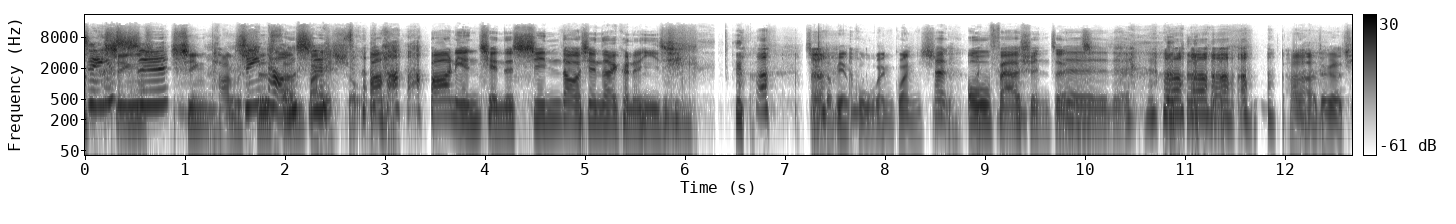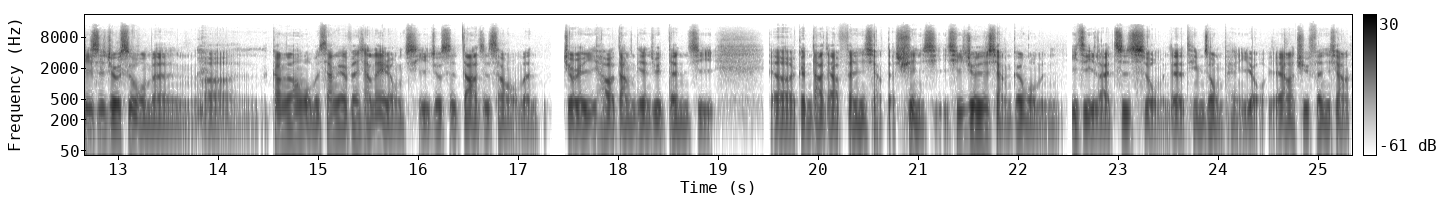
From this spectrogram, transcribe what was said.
对，新诗新唐新唐诗八八年前的新到现在可能已经。现在都变古文观止，old fashion 政治。对对对，好了，这个其实就是我们呃，刚刚我们三个人分享内容，其实就是大致上我们九月一号当天去登记呃跟大家分享的讯息，其实就是想跟我们一直以来支持我们的听众朋友，也要去分享，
